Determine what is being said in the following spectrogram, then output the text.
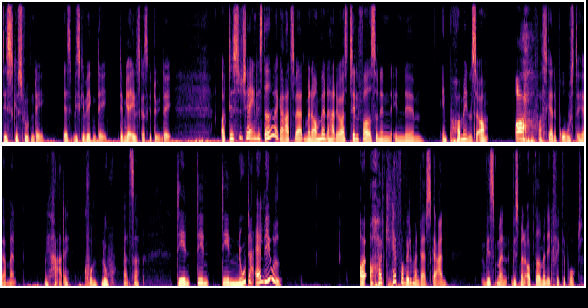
Det skal slutte en dag. Vi skal væk en dag. Dem, jeg elsker, skal dø en dag. Og det synes jeg egentlig stadigvæk er ret svært, men omvendt har det også tilføjet sådan en, en, øh, en påmindelse om, åh, oh, hvor skal det bruges det her, mand. Vi har det kun nu, altså. Det er, det er, det er nu, der er livet. Og, og hold kæft, hvor vil man være et skarn, hvis man, hvis man opdagede, at man ikke fik det brugt.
